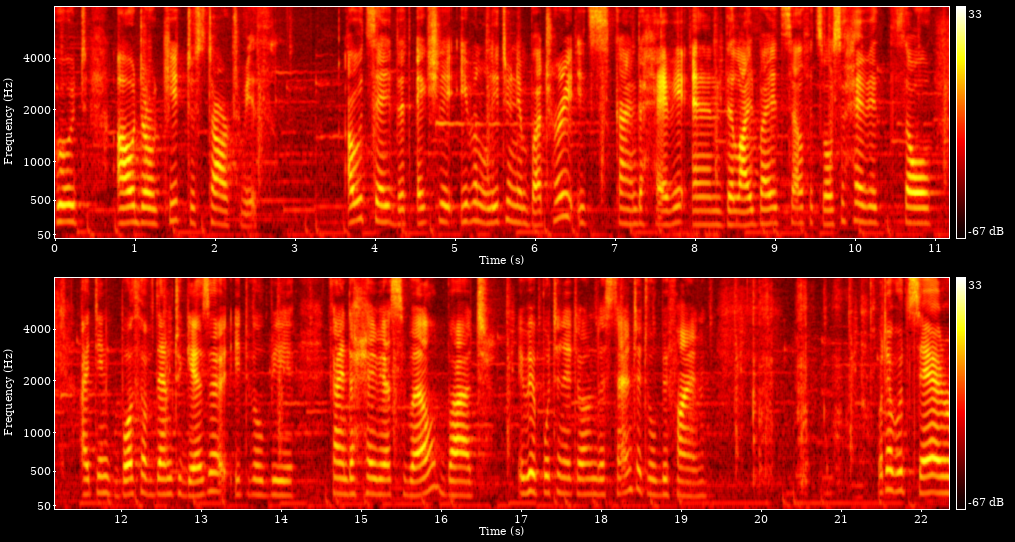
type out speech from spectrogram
good outdoor kit to start with. I would say that actually even lithium battery it's kind of heavy and the light by itself it's also heavy so I think both of them together it will be kind of heavy as well, but if we're putting it on the stand, it will be fine. What I would say,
